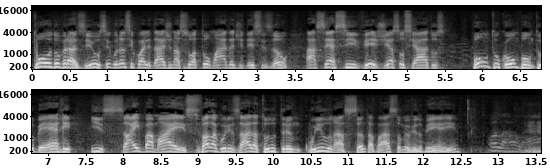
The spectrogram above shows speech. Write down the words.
todo o Brasil. Segurança e qualidade na sua tomada de decisão. Acesse vgassociados.com.br e saiba mais. Fala gurizada, tudo tranquilo na Santa Paz? Estão me ouvindo bem aí? Olá, olá.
